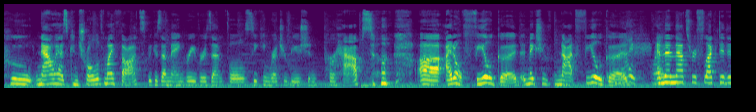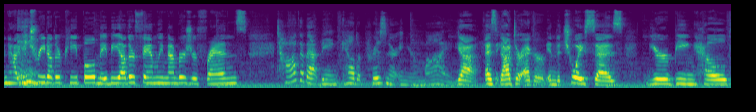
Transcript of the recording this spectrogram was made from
who now has control of my thoughts because I'm angry, resentful, seeking retribution, perhaps. uh, I don't feel good. It makes you not feel good. Right, right. And then that's reflected in how you treat other people, maybe other family members, your friends. Talk about being held a prisoner in your mind. Yeah. As Dr. Eger in The Choice says, you're being held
